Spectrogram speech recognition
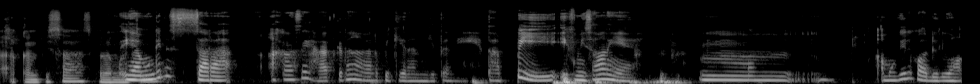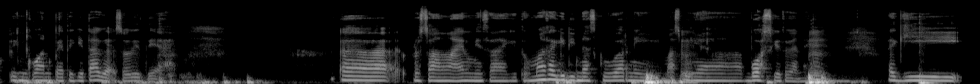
akan pisah segala macam. ya mungkin secara akal sehat kita nggak akan kepikiran gitu nih. Tapi if misalnya ya, hmm, mungkin kalau di lingkungan PT kita agak sulit ya. Eh perusahaan lain misalnya gitu. Mas lagi dinas keluar nih mas Hmm. punya bos gitu kan ya. Hmm. lagi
